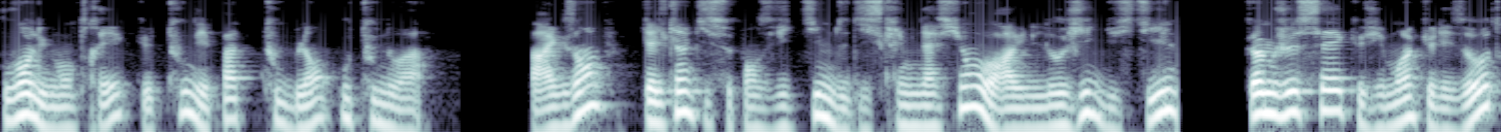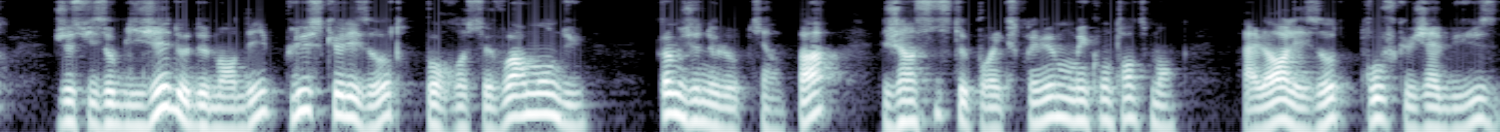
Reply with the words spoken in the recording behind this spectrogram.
pouvant lui montrer que tout n'est pas tout blanc ou tout noir. Par exemple, quelqu'un qui se pense victime de discrimination aura une logique du style Comme je sais que j'ai moins que les autres, je suis obligé de demander plus que les autres pour recevoir mon dû. Comme je ne l'obtiens pas, j'insiste pour exprimer mon mécontentement. Alors les autres trouvent que j'abuse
